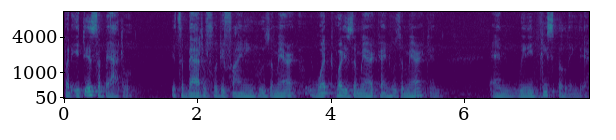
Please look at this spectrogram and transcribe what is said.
but it is a battle. It's a battle for defining who's Ameri- what, what is America and who's American and we need peace building there.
